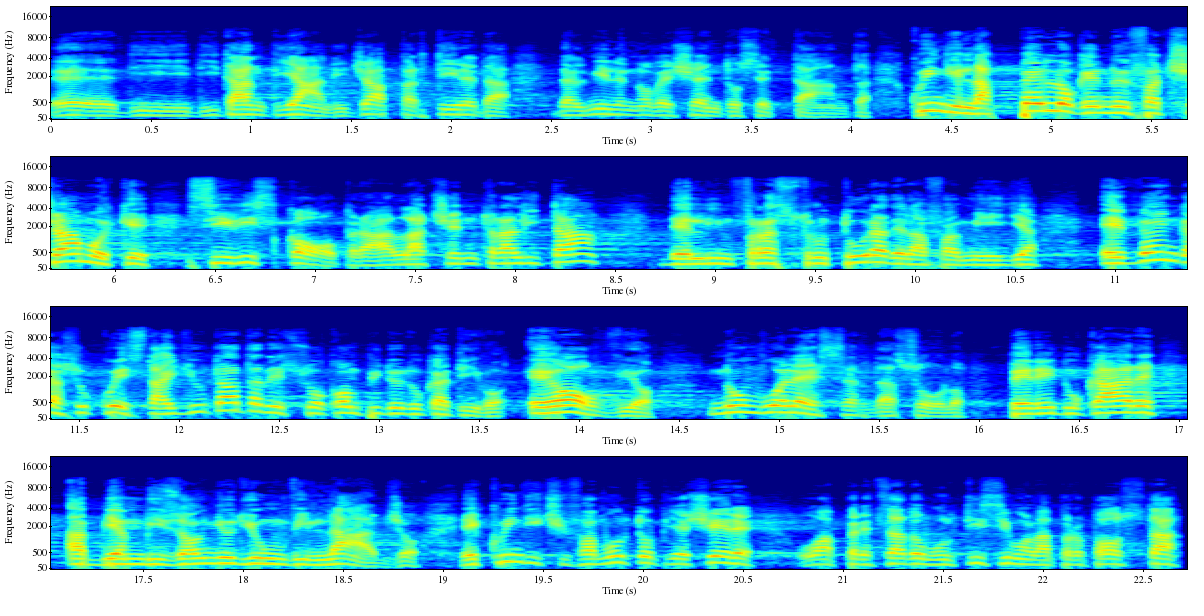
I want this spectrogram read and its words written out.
eh, di, di, tanti anni, già a partire da, dal 1970. Quindi l'appello che noi facciamo è che si riscopra sopra la centralità dell'infrastruttura della famiglia e venga su questa aiutata nel suo compito educativo. È ovvio, non vuole essere da solo. Per educare abbiamo bisogno di un villaggio e quindi ci fa molto piacere, ho apprezzato moltissimo la proposta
